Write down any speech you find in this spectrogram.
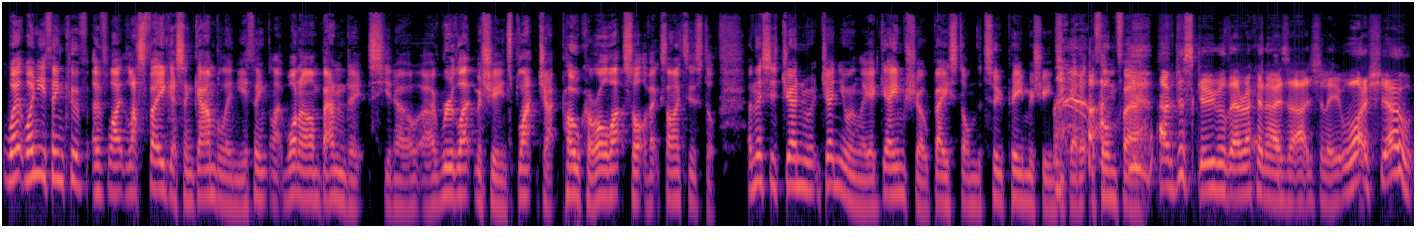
When, when you think of, of like Las Vegas and gambling, you think like one arm bandits, you know, uh, roulette machines, blackjack, poker, all that sort of exciting stuff. And this is genu- genuinely a game show based on the 2p machines you get at the fun fair. I've just googled it. I recognise it actually. What a show!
